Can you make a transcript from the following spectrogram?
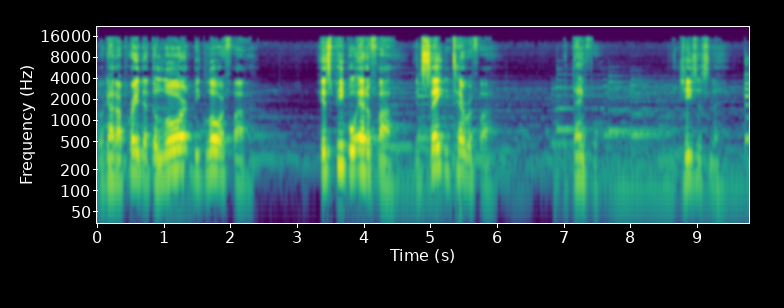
Lord God, I pray that the Lord be glorified, his people edified, and Satan terrified. We're thankful. In Jesus' name.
